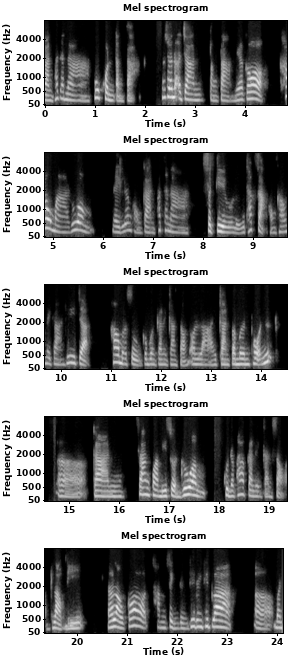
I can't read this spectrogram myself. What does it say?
การพัฒนาผู้คนต่างๆ เพราะฉะนั้นอาจารย์ต่างๆเนี่ยก็เข้ามาร่วม ในเรื่องของการพัฒนาสกิลหรือทักษะของเขาในการที่จะเข้ามาสู่กระบวนการในการสอนออนไลน์ การประเมินผลการสร้างความมีส่วนร่วมคุณภาพการเรียนการสอนเหล่านี้ แล้วเราก็ทำสิ่งหนึ่งที่ได้คิดว่ามัน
